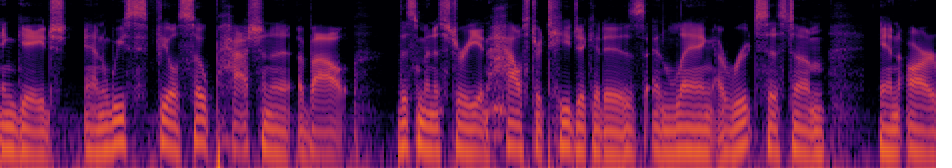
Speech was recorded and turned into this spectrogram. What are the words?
engaged. And we feel so passionate about this ministry and how strategic it is and laying a root system in our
